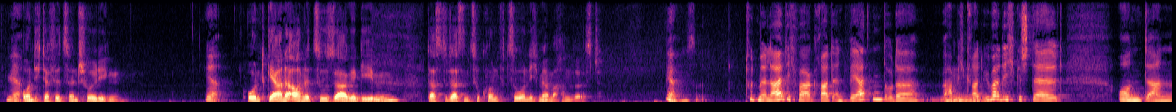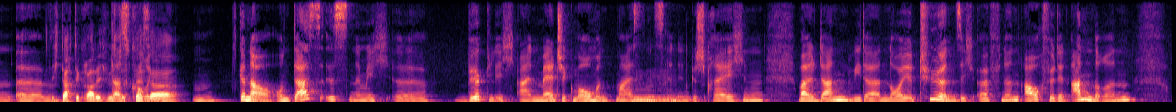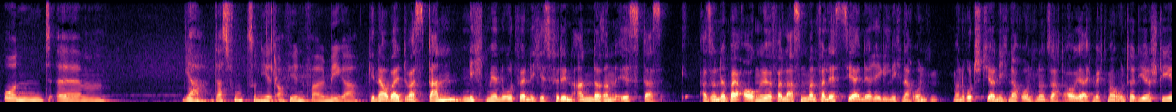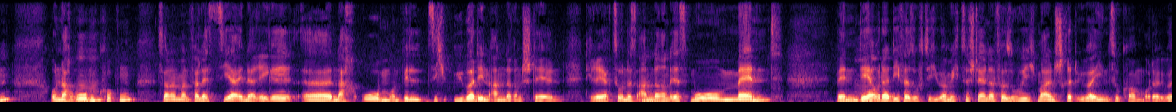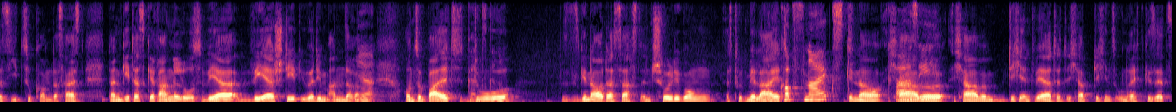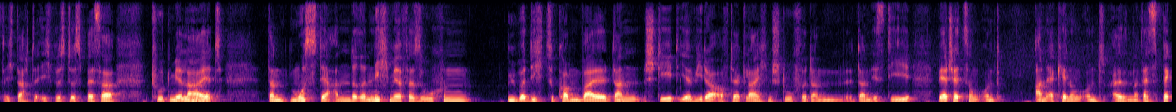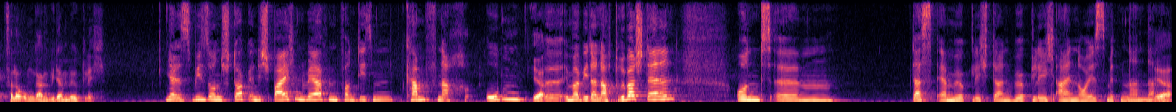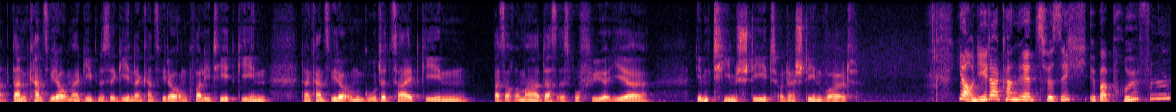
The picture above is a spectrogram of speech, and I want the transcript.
ja. und dich dafür zu entschuldigen. Ja. Und gerne auch eine Zusage geben, dass du das in Zukunft so nicht mehr machen wirst. Ja, tut mir leid, ich war gerade entwertend oder habe mich mhm. gerade über dich gestellt. Und dann. Ähm, ich dachte gerade, ich wüsste es besser. Mhm. Genau. Und das ist nämlich äh, wirklich ein Magic Moment meistens mhm. in den Gesprächen, weil dann wieder neue Türen sich öffnen, auch für den anderen. Und ähm, ja, das funktioniert auf jeden Fall mega. Genau, weil was dann nicht mehr notwendig ist für den anderen, ist, dass, also ne, bei Augenhöhe verlassen, man verlässt sie ja in der Regel nicht nach unten. Man rutscht ja nicht nach unten und sagt, oh ja, ich möchte mal unter dir stehen und nach mhm. oben gucken, sondern man verlässt sie ja in der Regel äh, nach oben und will sich über den anderen stellen. Die Reaktion des mhm. anderen ist, Moment, wenn hm. der oder die versucht, sich über mich zu stellen, dann versuche ich mal einen Schritt über ihn zu kommen oder über sie zu kommen. Das heißt, dann geht das Gerangel los, wer, wer steht über dem anderen. Ja. Und sobald Ganz du genau. Genau. das sagst, Entschuldigung, es tut mir leid. Kopf neigst. Genau, ich habe, ich habe dich entwertet, ich habe dich ins Unrecht gesetzt, ich dachte, ich wüsste es besser, tut mir mhm. leid. Dann muss der andere nicht mehr versuchen, über dich zu kommen, weil dann steht ihr wieder auf der gleichen Stufe. Dann, dann ist die Wertschätzung und Anerkennung und ein respektvoller Umgang wieder möglich. Ja, das ist wie so ein Stock in die Speichen werfen von diesem Kampf nach oben, ja. äh, immer wieder nach drüber stellen. Und ähm, das ermöglicht dann wirklich ein neues Miteinander. Ja, dann kann es wieder um Ergebnisse gehen, dann kann es wieder um Qualität gehen, dann kann es wieder um gute Zeit gehen, was auch immer das ist, wofür ihr im Team steht oder stehen wollt. Ja, und jeder kann jetzt für sich überprüfen,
